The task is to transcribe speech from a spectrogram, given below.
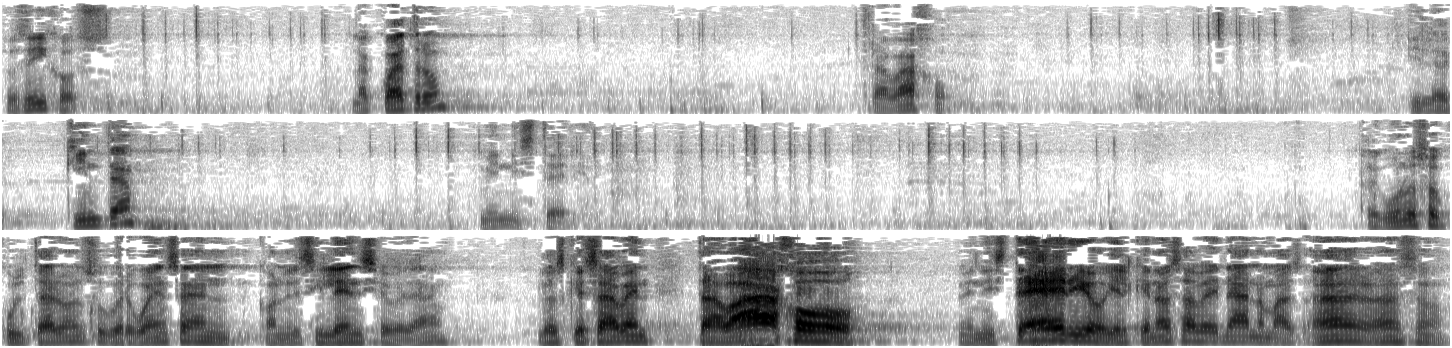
los hijos. La cuatro, trabajo. Y la quinta, ministerio. Algunos ocultaron su vergüenza con el silencio, ¿verdad? Los que saben, trabajo, ministerio, y el que no sabe nada nomás, ah, eso.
